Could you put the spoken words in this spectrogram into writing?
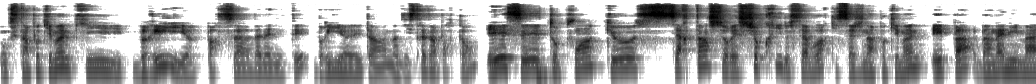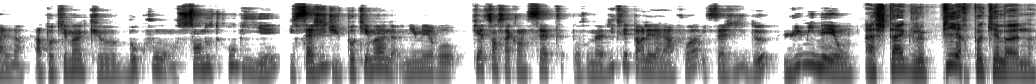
Donc c'est un Pokémon qui brille par sa banalité. Brille est un indice très important. Et c'est au point que certains seraient surpris de savoir qu'il s'agit d'un Pokémon et pas d'un animal. Un Pokémon que beaucoup ont sans doute oublié. Il s'agit du Pokémon numéro 457 dont on a vite fait parler la dernière fois. Il s'agit de Luminéon. Hashtag le pire Pokémon.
